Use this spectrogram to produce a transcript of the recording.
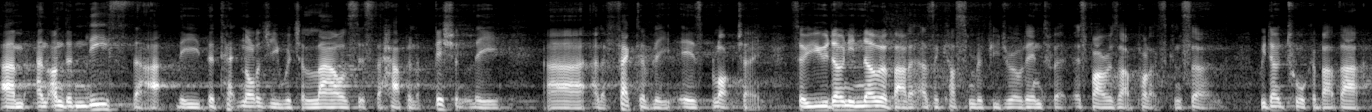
Um, and underneath that, the, the technology which allows this to happen efficiently uh, and effectively is blockchain. So you'd only know about it as a customer if you drilled into it as far as our product's concerned. We don't talk about that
